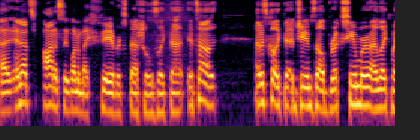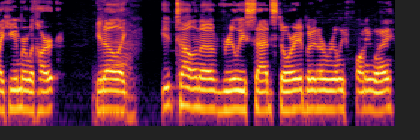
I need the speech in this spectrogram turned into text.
uh, and that's honestly one of my favorite specials. Like that, it's how I always call it like that James L. Brooks humor. I like my humor with heart. You know, like Yeah. you telling a really sad story, but in a really funny way.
